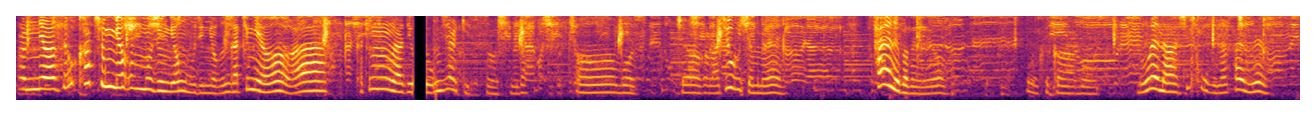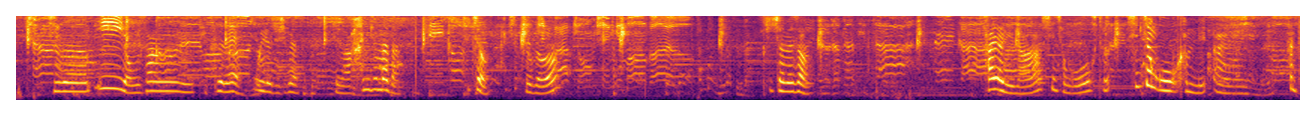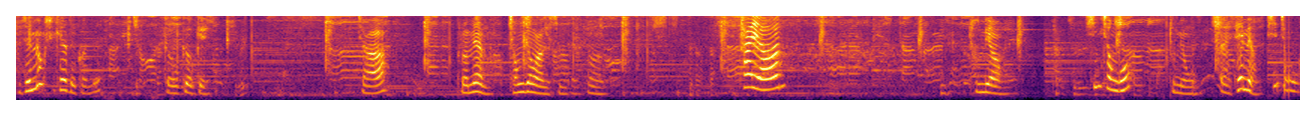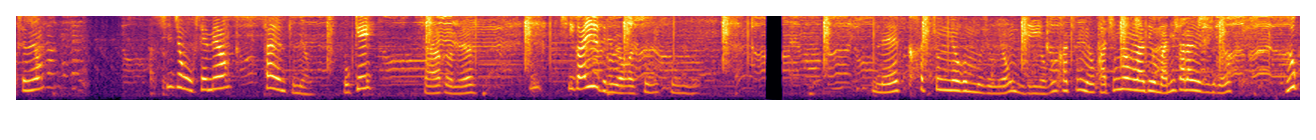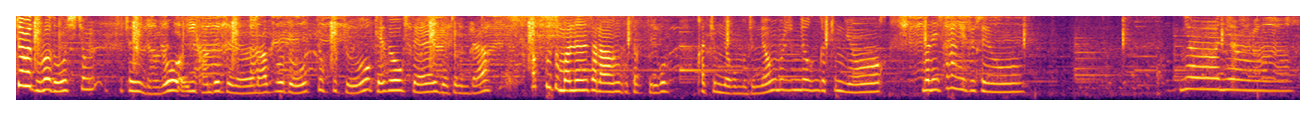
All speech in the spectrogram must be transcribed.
안녕하세요. 가축역은 무중력, 무중력은 가축역. 아, 가축역 라디오 공지할 게 있었습니다. 어, 뭐, 제가 라디오기 때문에 사연을 받아야. 어, 그니까 뭐, 노래나 신청곡이나 사연을 지금 이 영상 댓글에 올려주시면 제가 한 주마다 추첨해서 추첨해서 사연이나 신청곡 들- 신청곡 한, 명- 아니, 아니, 한 두세 명씩 해야 될 것 같네. 오케이 오케이 오케이. 자 그러면 정정하겠습니다. 어. 사연 두 명. 신청곡 두명. 아니 세명. 신청곡 세명. 신청곡 세명. 사연 두명. 오케이? 자 그러면 이- 이거 알려드리러 왔어. 네, 가축력은 무중력, 무중력은 가축력, 가축력 라디오 많이 사랑해 주시고요. 구독자가 늘어도 시청 추천이 늘어도 이 컨텐츠는 앞으로도 쭉쭉쭉 계속될 예정입니다. 앞으로도 많은 사랑 부탁드리고 가축력은 무중력, 무중력은 가축력 많이 사랑해 주세요. 냐냐.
